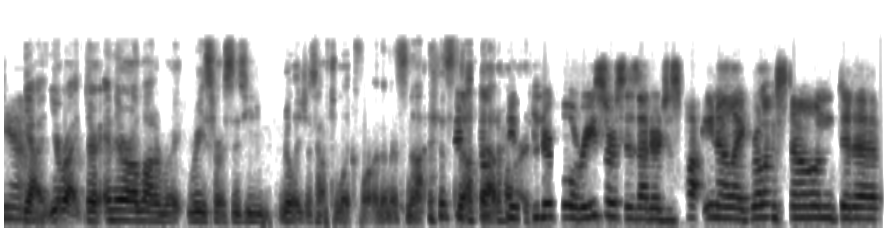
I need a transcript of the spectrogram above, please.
Yeah. Yeah, you're right. There and there are a lot of resources. You really just have to look for them. It's not. It's There's not that hard. Wonderful resources that are just, you know, like Rolling Stone did a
